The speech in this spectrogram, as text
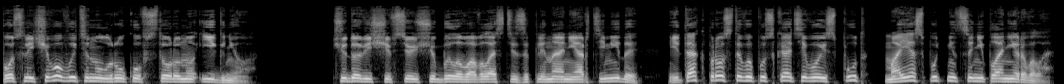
после чего вытянул руку в сторону Игнио. Чудовище все еще было во власти заклинания Артемиды, и так просто выпускать его из пут моя спутница не планировала.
